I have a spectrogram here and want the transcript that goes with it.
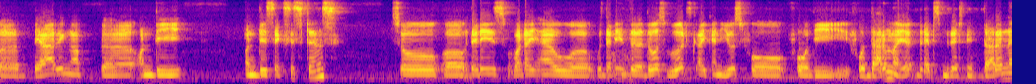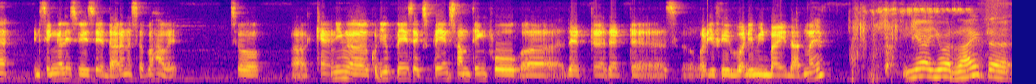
uh, bearing up uh, on the on this existence. So uh, that is what I have. Uh, that is the those words I can use for for the for dharma. That's that's dharana. In Sinhalese we say dharana sabhava. So uh, can you uh, could you please explain something for uh, that uh, that uh, what do you feel? What do you mean by dharma? Yeah, you are right. Uh,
